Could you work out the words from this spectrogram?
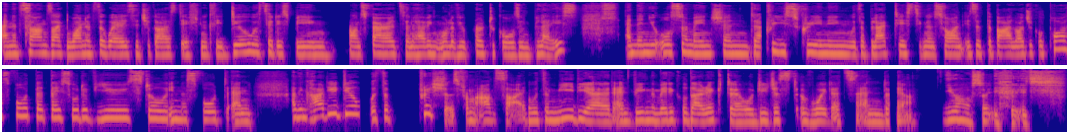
And it sounds like one of the ways that you guys definitely deal with it is being transparent and having all of your protocols in place. And then you also mentioned uh, pre-screening with the blood testing and so on. Is it the biological passport that they sort of use still in the sport? And I think, how do you deal with the pressures from outside with the media and being the medical director, or do you just avoid it? And uh, yeah. Yeah, so it's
